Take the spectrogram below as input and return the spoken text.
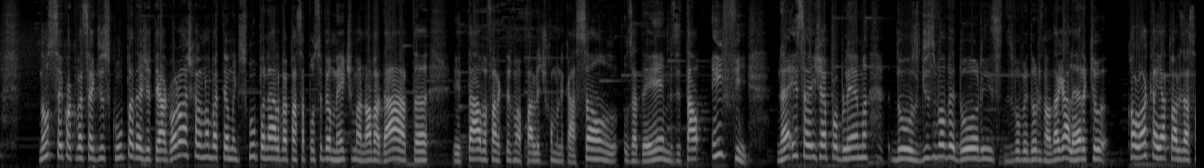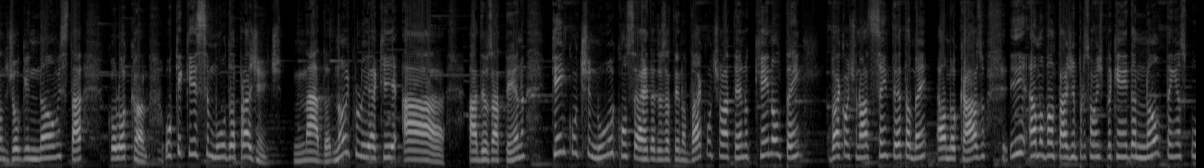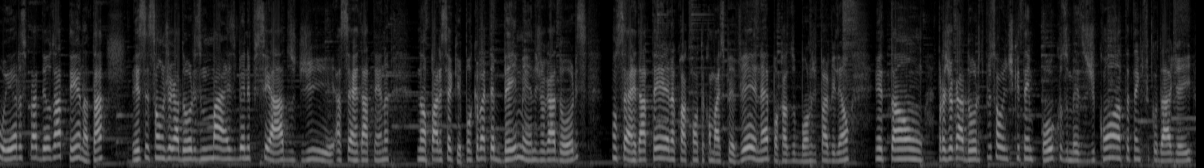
Não sei qual que vai ser a desculpa da GTA agora. Eu acho que ela não vai ter uma desculpa, né? Ela vai passar possivelmente uma nova data e tal. Vai falar que teve uma falha de comunicação, os ADMs e tal. Enfim. Né? Isso aí já é problema dos desenvolvedores, desenvolvedores não, da galera que coloca aí a atualização do jogo e não está colocando. O que que isso muda pra gente? Nada. Não incluir aqui a, a Deus Atena. Quem continua com o CR da Deus Atena vai continuar tendo. Quem não tem vai continuar sem ter também, é o meu caso. E é uma vantagem principalmente para quem ainda não tem as poeiras para Deus Atena, tá? Esses são os jogadores mais beneficiados de a CR da Atena não aparecer aqui, porque vai ter bem menos jogadores com CR da Atena, com a conta com mais PV, né, por causa do bônus de pavilhão. Então, para jogadores, principalmente que tem poucos meses de conta, tem dificuldade aí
